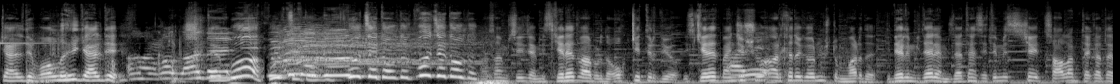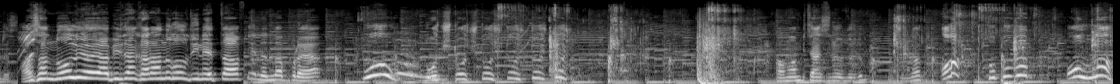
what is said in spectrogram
geldi vallahi geldi. Aha vallahi İşte bu. Full set olduk. Full set olduk. Full set olduk. Hasan bir şey diyeceğim. İskelet var burada. Ok getir diyor. İskelet bence şu Abi. arkada görmüştüm vardı. Gidelim gidelim. Zaten setimiz şey sağlam tek atarız. Hasan ne oluyor ya? Birden karanlık oldu yine etraf. Gelin lan buraya. Woo! Doç doç doç doç doç doç. Tamam bir tanesini öldürdüm. Şunlar. Ah popomum. Allah.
